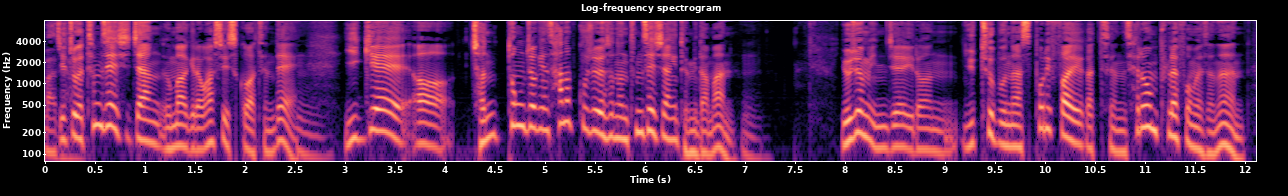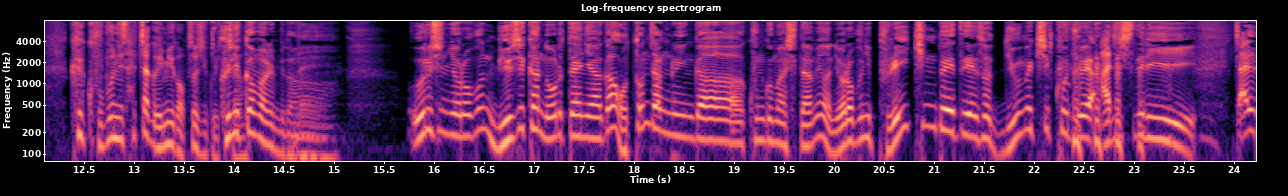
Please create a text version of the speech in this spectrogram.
맞아요. 일종의 틈새 시장 음악이라고 할 수 있을 것 같은데 음. 이게 어 전통적인 산업 구조에서는 틈새 시장이 됩니다만 음. 요즘 이제 이런 유튜브나 스포티파이 같은 새로운 플랫폼에서는 그 구분이 살짝 의미가 없어지고 있죠. 그니까 말입니다. 네. 어르신 여러분, música norteña가 어떤 장르인가 궁금하시다면 여러분이 브레이킹 배드에서 뉴멕시코주의 아저씨들이 짤,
